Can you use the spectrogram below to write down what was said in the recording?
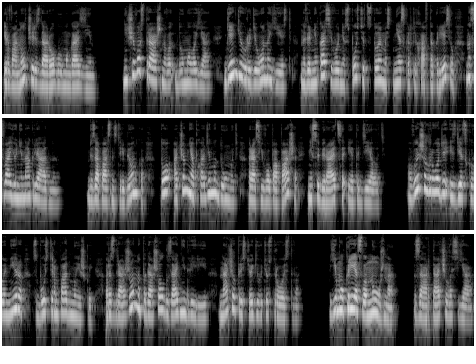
и рванул через дорогу в магазин. «Ничего страшного», — думала я. «Деньги у Родиона есть. Наверняка сегодня спустит стоимость нескольких автокресел на свою ненаглядную. Безопасность ребенка – то, о чем необходимо думать, раз его папаша не собирается это делать». Вышел Роди из детского мира с бустером под мышкой, раздраженно подошел к задней двери, начал пристегивать устройство. «Ему кресло нужно!» – заортачилась я.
